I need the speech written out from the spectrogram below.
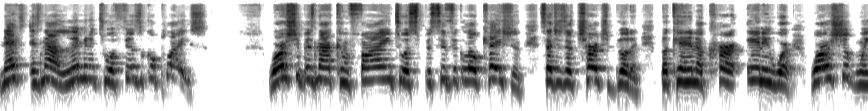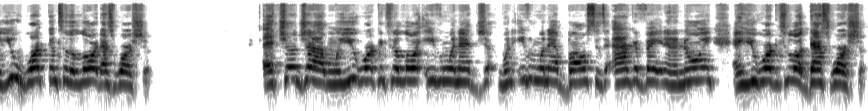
Next, it's not limited to a physical place. Worship is not confined to a specific location, such as a church building, but can occur anywhere. Worship, when you work into the Lord, that's worship. At your job, when you work into the Lord, even when that when even when that boss is aggravating and annoying, and you work into the Lord, that's worship.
